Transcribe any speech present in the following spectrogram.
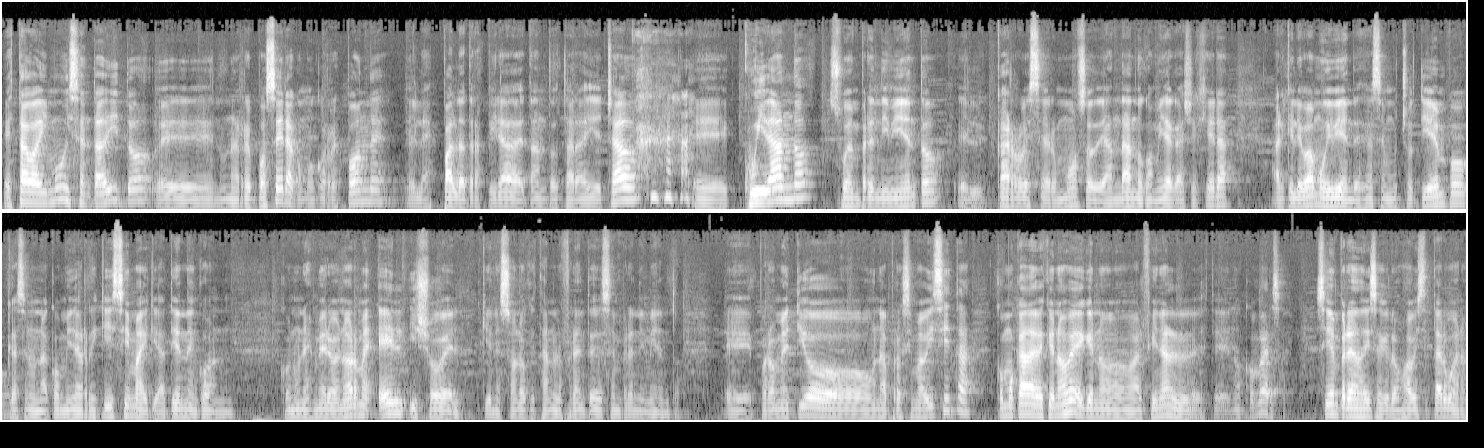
Estaba ahí muy sentadito eh, en una reposera como corresponde, la espalda transpirada de tanto estar ahí echado, eh, cuidando su emprendimiento, el carro ese hermoso de andando comida callejera, al que le va muy bien desde hace mucho tiempo, que hacen una comida riquísima y que atienden con, con un esmero enorme, él y Joel, quienes son los que están al frente de ese emprendimiento. Eh, prometió una próxima visita, como cada vez que nos ve, que no, al final este, nos conversa. Siempre nos dice que nos va a visitar. Bueno,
